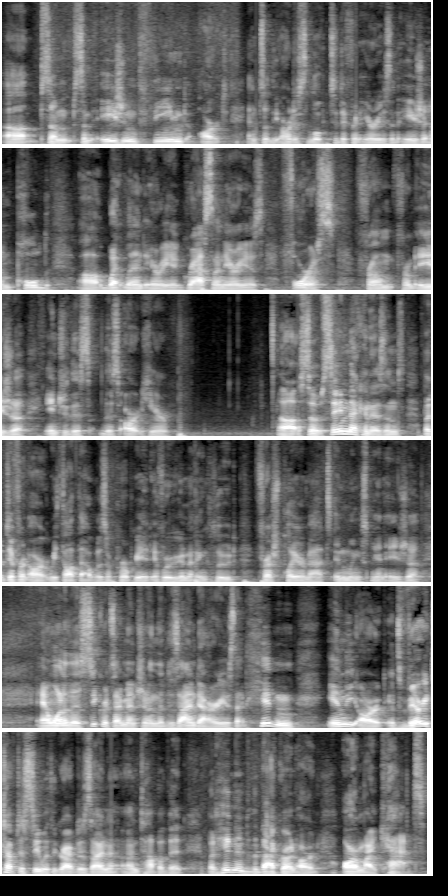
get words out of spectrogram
uh, some some Asian themed art, and so the artist looked to different areas in Asia and pulled uh, wetland area, grassland areas, forests from from Asia into this this art here. Uh, so same mechanisms, but different art. We thought that was appropriate if we were going to include fresh player mats in Wingspan Asia. And one of the secrets I mentioned in the design diary is that hidden in the art, it's very tough to see with the graphic design on top of it, but hidden into the background art are my cats.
